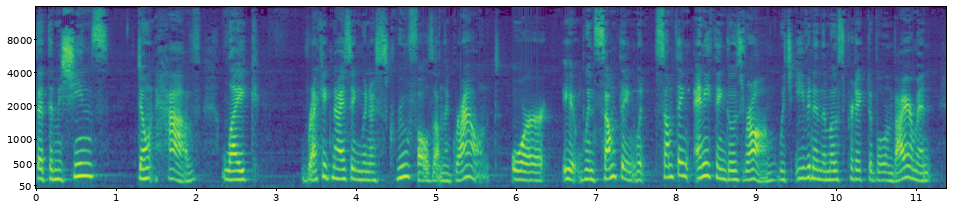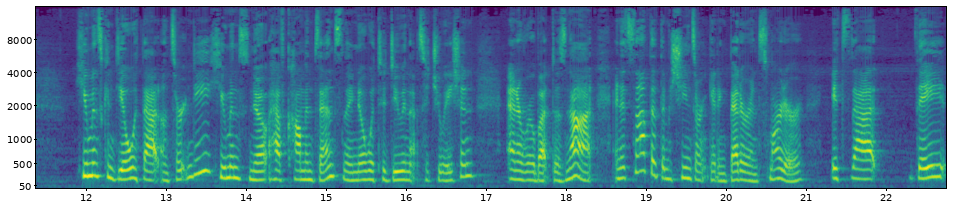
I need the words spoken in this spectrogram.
that the machines don't have, like recognizing when a screw falls on the ground or it, when something when something anything goes wrong which even in the most predictable environment humans can deal with that uncertainty. Humans know have common sense and they know what to do in that situation and a robot does not. And it's not that the machines aren't getting better and smarter. It's that they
